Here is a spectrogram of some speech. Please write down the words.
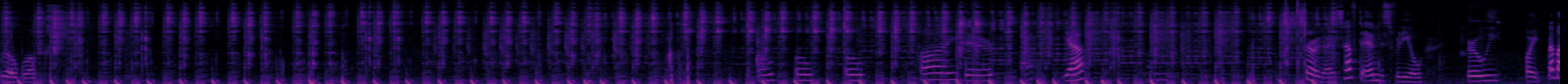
Roblox. Oh, oh. Hi there. Yeah? Sorry guys, have to end this video early. Alright, bye bye.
